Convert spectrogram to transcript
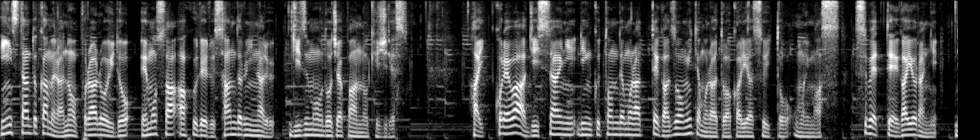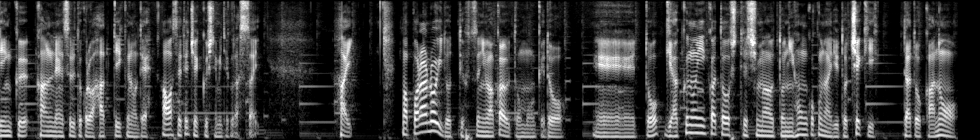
インスタントカメラのプラロイドエモさあふれるサンダルになるギズモードジャパンの記事です。はい。これは実際にリンク飛んでもらって画像を見てもらうと分かりやすいと思います。すべて概要欄にリンク関連するところを貼っていくので、合わせてチェックしてみてください。はい。まあ、ポラロイドって普通にわかると思うけど、えっ、と、逆の言い方をしてしまうと、日本国内で言うとチェキだとかの、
